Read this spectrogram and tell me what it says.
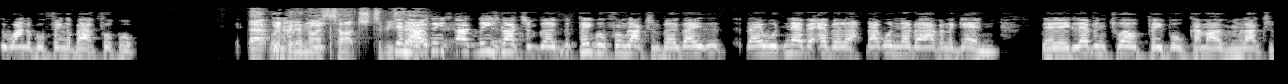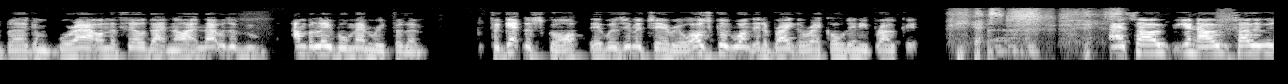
the wonderful thing about football. That would you have know, been a nice touch, to be you fair. know, these, these yeah. Luxembourg, the people from Luxembourg, they they would never ever that that would never happen again. There 11, 12 people come over from Luxembourg and were out on the field that night, and that was an unbelievable memory for them. Forget the score; it was immaterial. Osgood wanted to break the record, and he broke it. Yes. Uh, and so, you know, so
